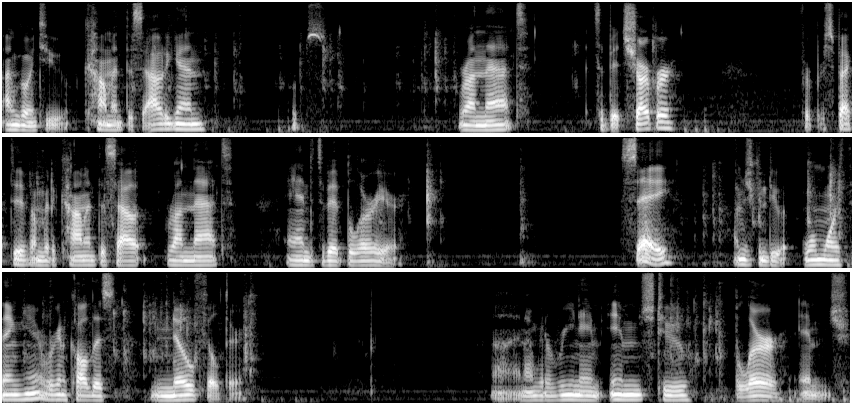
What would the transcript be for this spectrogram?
I'm going to comment this out again. Oops. Run that. It's a bit sharper. For perspective, I'm going to comment this out, run that, and it's a bit blurrier. Say, I'm just going to do one more thing here. We're going to call this no filter. Uh, and I'm going to rename image to blur image.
